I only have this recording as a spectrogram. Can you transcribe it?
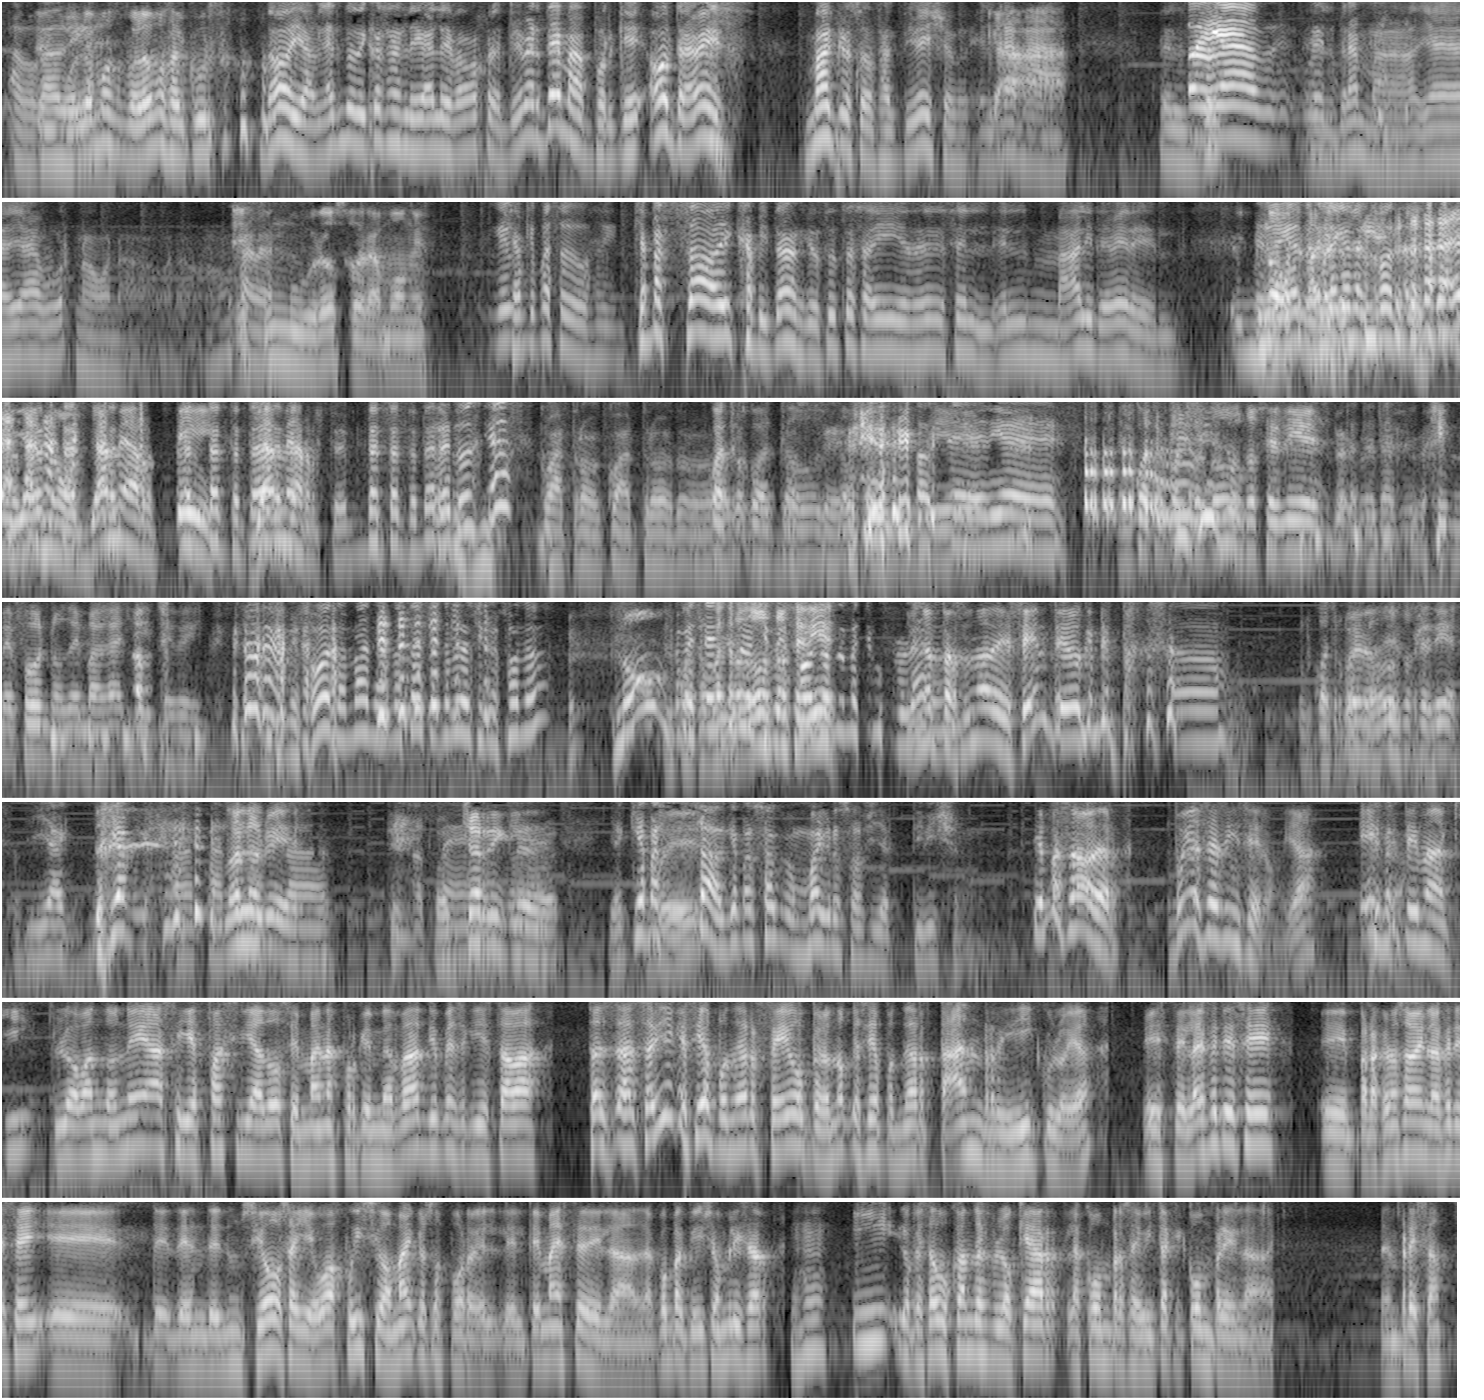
Abogado eh, legal. volvemos, volvemos al curso. No, y hablando de cosas legales, vamos con el primer tema, porque otra vez, Microsoft Activation, el drama. El, bueno, drama, ya, ya, no, no, no. Vamos a Es ver. un mugroso dramón. es- ¿qué, qué pasó? ¿Qué ha pasado ahí, capitán? Que tú estás ahí, es, es el, el Magali TV del... No, ya no, ya me harté. Ya me harté. ¿Renuncias? 4, 4, 2, 4, 4, 12. 12, 10. El 4, ¿Qué es 4, eso? 2, 12, 10. ta, ta, ta, Chismefono de Magali TV. Cimefono, mano. ¿No sabes el número de Cimefono? No, No me sé el 4, número de 4, 12, Cimefono, 10. no me estoy celular. una persona decente, ¿o ¿qué te pasa? No. El 4, Bueno, 4, 2, 12, 10. Y aquí, ya- No lo olvides. Con Cherry Clear. ¿Y aquí ha pasado? ¿Qué ha pasado con Microsoft y Activision? ¿Qué pasa? A ver, voy a ser sincero, ¿ya? Este Dímelo. tema aquí lo abandoné hace ya fácil ya dos semanas porque en verdad yo pensé que ya estaba... o sea, sa- sabía que se iba a poner feo, pero no que se iba a poner tan ridículo, ¿ya? Este, la FTC, eh, para los que no saben, la FTC eh, de- de- denunció, o sea, llevó a juicio a Microsoft por el, el tema este de la, la compra Activision Blizzard Ujú. y lo que está buscando es bloquear la compra, o sea, evitar que compre la, la empresa.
